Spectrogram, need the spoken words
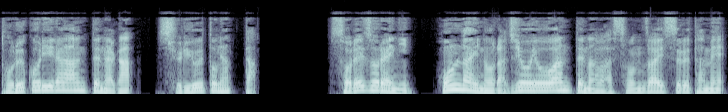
トルコリラアンテナが主流となった。それぞれに本来のラジオ用アンテナは存在するため、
